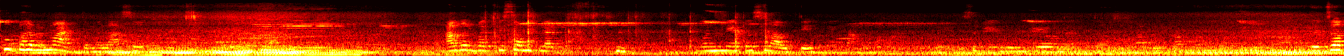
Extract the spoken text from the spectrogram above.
खूप भरून वाटतं मला असं अगरबत्ती संपल्यात. म्हणून मी एकच लावते. ते जप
